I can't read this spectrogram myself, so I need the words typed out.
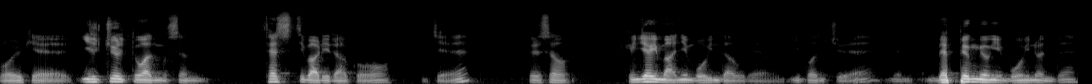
뭐 이렇게 일주일 동안 무슨 페스티벌이라고 이제 그래서 굉장히 많이 모인다고 그래요. 이번 주에 몇백 명이 모이는데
